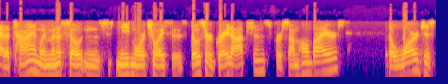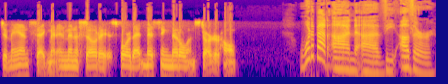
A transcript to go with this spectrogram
at a time when Minnesotans need more choices. Those are great options for some home buyers. The largest demand segment in Minnesota is for that missing middle and starter home. What about on uh, the other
